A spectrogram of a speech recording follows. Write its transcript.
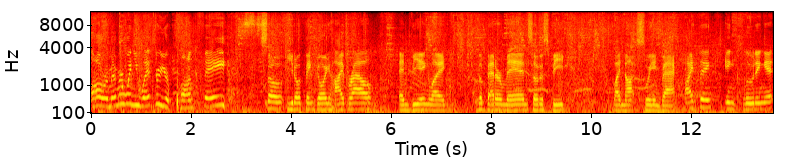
oh, remember when you went through your punk phase? So you don't think going highbrow and being like the better man, so to speak, by not swinging back? I think including it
